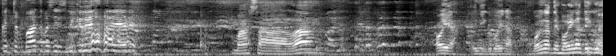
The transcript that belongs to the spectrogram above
Kenceng banget pasti di speakernya. Masalah. Oh iya, ini gue ingat. Baru ingat nih, baru ingat nih gue.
